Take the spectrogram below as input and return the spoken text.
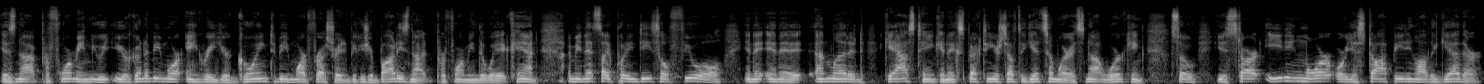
is not performing. You, are going to be more angry. You're going to be more frustrated because your body's not performing the way it can. I mean, that's like putting diesel fuel in an in a unleaded gas tank and expecting yourself to get somewhere. It's not working. So you start eating more or you stop eating altogether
